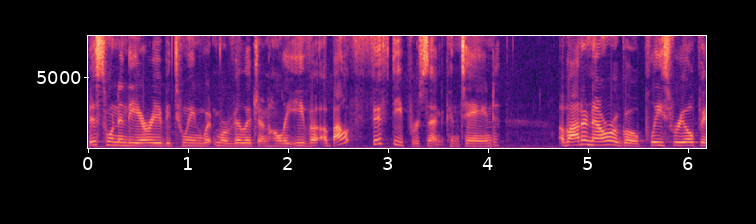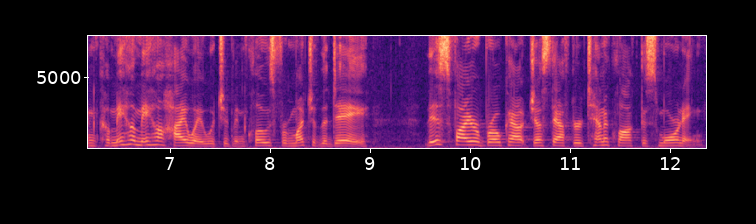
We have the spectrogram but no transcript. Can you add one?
This one in the area between Whitmore Village and Haleiwa, about 50% contained. About an hour ago, police reopened Kamehameha Highway, which had been closed for much of the day. This fire broke out just after 10 o'clock this morning.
